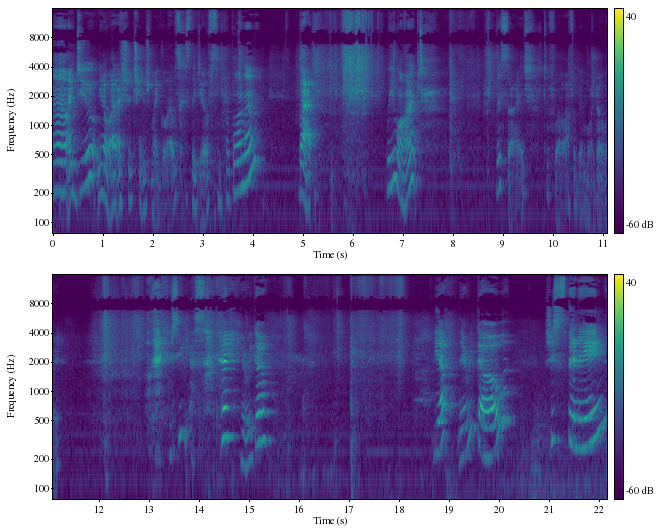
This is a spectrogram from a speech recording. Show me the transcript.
Uh, I do, you know what, I should change my gloves because they do have some purple on them. But we want this side to flow off a bit more, don't we? Okay, can you see? Yes. Okay, here we go. Yep, there we go. She's spinning.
